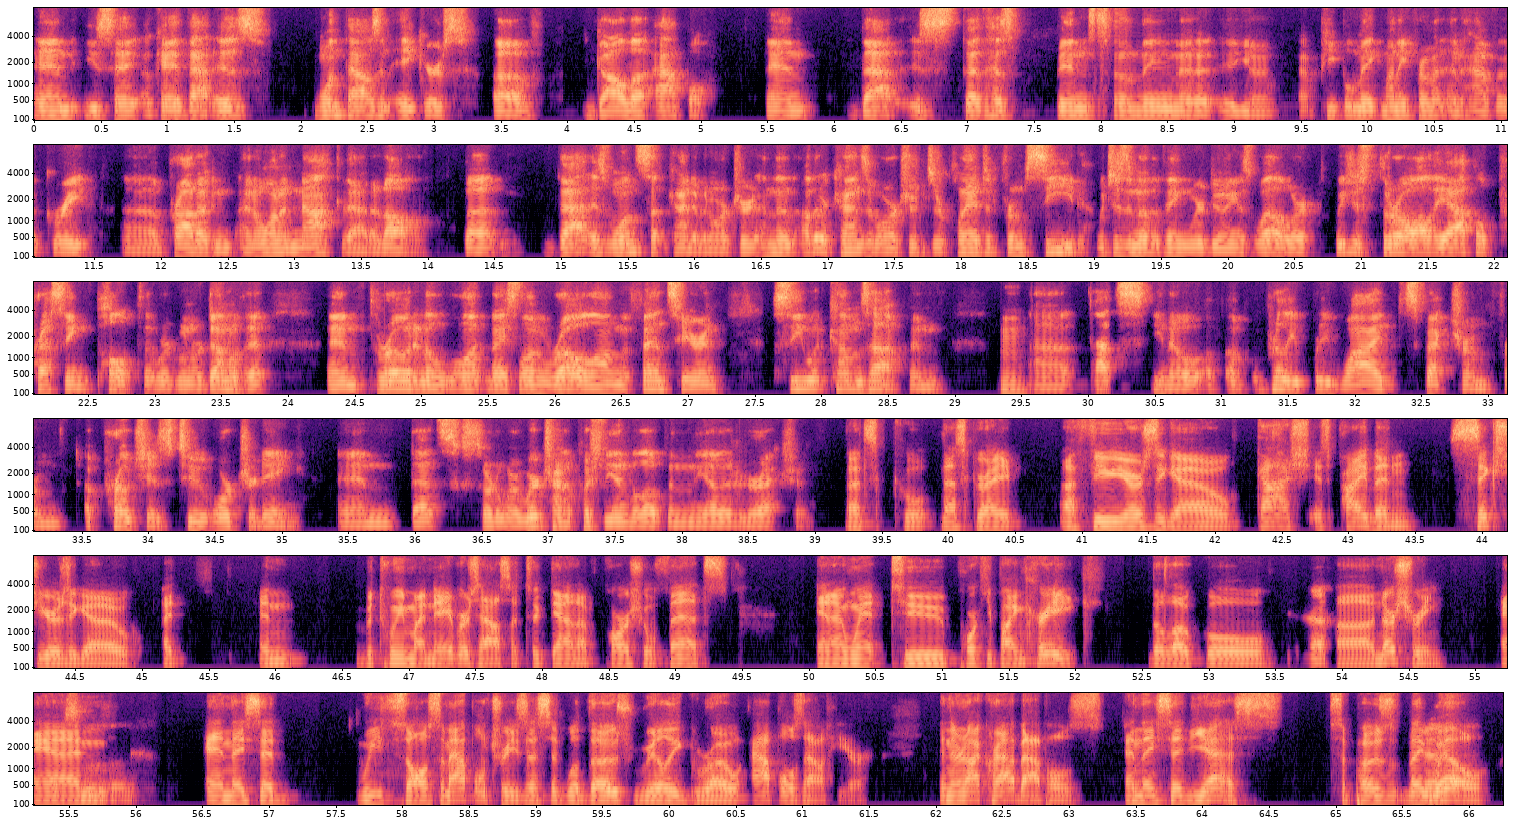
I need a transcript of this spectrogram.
and you say okay that is 1000 acres of gala apple. And that is that has been something that you know people make money from it and have a great uh, product. And i don't want to knock that at all but that is one kind of an orchard and then other kinds of orchards are planted from seed which is another thing we're doing as well where we just throw all the apple pressing pulp that we're when we're done with it and throw it in a nice long row along the fence here and see what comes up. And mm. uh, that's you know a, a really pretty wide spectrum from approaches to orcharding. And that's sort of where we're trying to push the envelope in the other direction. That's cool. That's great. A few years ago gosh it's probably been six years ago i in between my neighbor's house i took down a partial fence and i went to porcupine creek the local yeah. uh, nursery and Absolutely. and they said we saw some apple trees i said well those really grow apples out here and they're not crab apples and they said yes Suppose they yeah. will.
